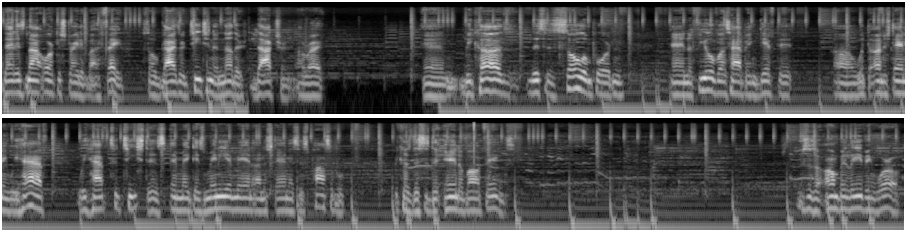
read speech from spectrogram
that is not orchestrated by faith. So guys are teaching another doctrine all right? And because this is so important and a few of us have been gifted uh, with the understanding we have, we have to teach this and make as many men understand this as possible because this is the end of all things. This is an unbelieving world.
